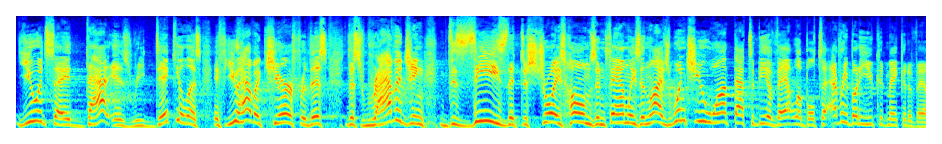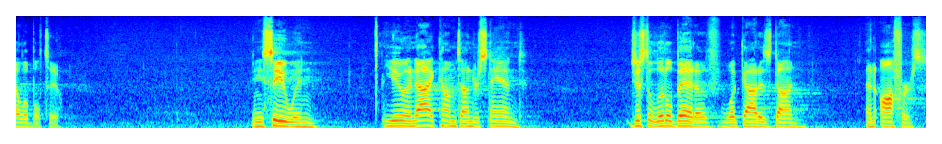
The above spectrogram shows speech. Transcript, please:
you would say that is ridiculous. If you have a cure for this, this ravaging disease that destroys homes and families and lives, wouldn't you want that to be available to everybody you could make it available to? And you see, when you and I come to understand just a little bit of what God has done and offers,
